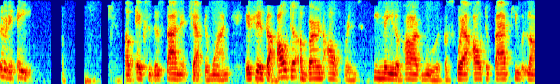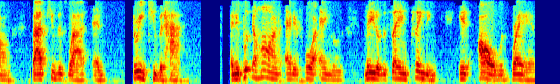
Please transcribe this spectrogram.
38, of Exodus, starting at chapter 1. It says, the altar of burnt offerings he made of hard wood, a square altar five cubit long, five cubits wide, and three cubit high. And he put the horns at its four angles, made of the same plating, it all with brass.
